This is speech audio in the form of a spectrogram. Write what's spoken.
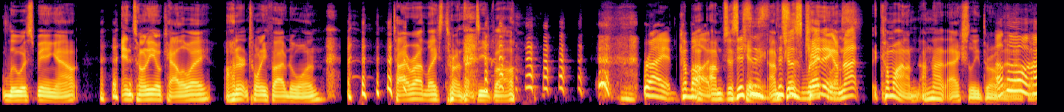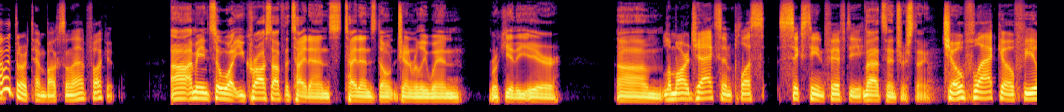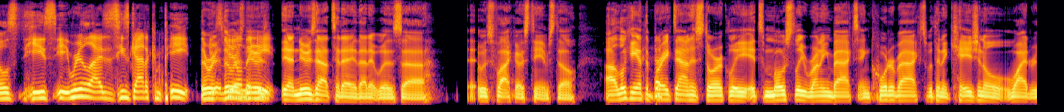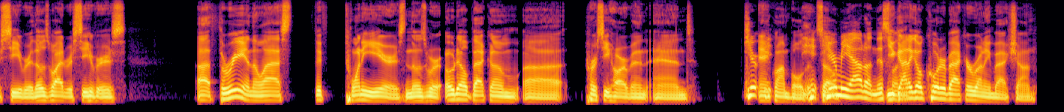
Louis being out, Antonio Callaway, 125 to one. Tyrod likes throwing that deep ball. Ryan, come on. I'm, I'm just This kidding. is- I'm just kidding. I'm not. Come on. I'm, I'm not actually throwing. Although. I would throw ten bucks on that. Fuck it. Uh, I mean, so what? You cross off the tight ends. Tight ends don't generally win Rookie of the Year. Um, Lamar Jackson plus sixteen fifty. that's interesting. Joe Flacco feels he's he realizes he's got to compete. There, was there was feeling the news, yeah, news out today that it was uh, it was Flacco's team still. Uh, looking at the breakdown historically, it's mostly running backs and quarterbacks with an occasional wide receiver. Those wide receivers, uh, three in the last 50, 20 years, and those were Odell Beckham, uh, Percy Harvin, and Hear, Anquan Boldin. So hear me out on this. you got to go quarterback or running back, Sean.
